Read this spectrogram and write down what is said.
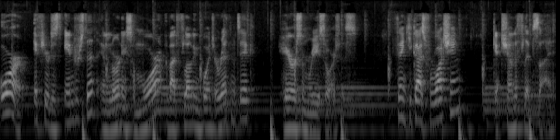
or if you're just interested in learning some more about floating point arithmetic, here are some resources. Thank you guys for watching. Catch you on the flip side.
